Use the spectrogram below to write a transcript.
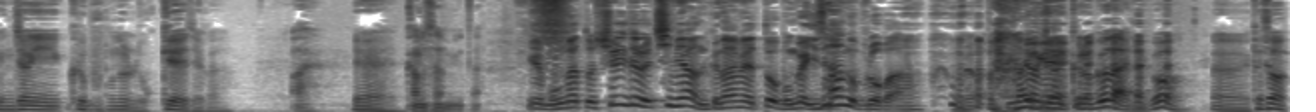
굉장히 그 부분을 높게 제가 아, 예. 감사합니다. 이게 뭔가 또 실드를 치면 그 다음에 또 뭔가 이상한 거 물어봐. 분명해. 그런 건 아니고. 예. 그래서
